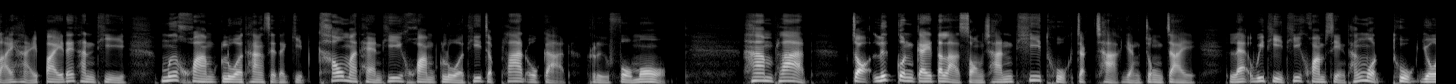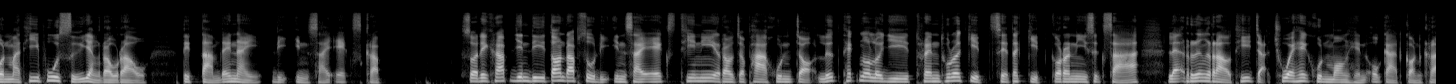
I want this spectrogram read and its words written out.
ลายหายไปได้ทันที เมื่อความกลัวทางเศรษฐกิจเข้ามาแทนที่ความกลัวที่จะพลาดโอกาสหรือโฟโมห้ามพลาด เจาะลึกกลไกตลาด 2 ชั้นที่ถูกจักฉากอย่างจงใจ และวิธีที่ความเสี่ยงทั้งหมดถูกโยนมาที่ผู้ซื้ออย่างเราๆ ติดตามได้ใน The Inside X ครับ สวัสดีครับ ยินดีต้อนรับสู่ The Inside X ที่นี่เราจะพาคุณเจาะลึกเทคโนโลยี เทรนธุรกิจ เศรษฐกิจ กรณีศึกษา และเรื่องราวที่จะช่วยให้คุณมองเห็นโอกาสก่อนใคร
